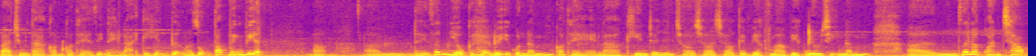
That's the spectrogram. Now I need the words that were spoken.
Và chúng ta còn có thể gì để lại cái hiện tượng là rụng tóc vĩnh viễn. Đó đấy, rất nhiều cái hệ lụy của nấm có thể là khiến cho nhân, cho cho cho cái việc mà việc điều trị nấm ờ, rất là quan trọng.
